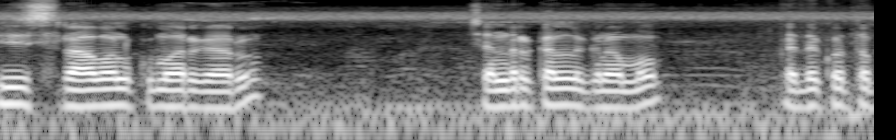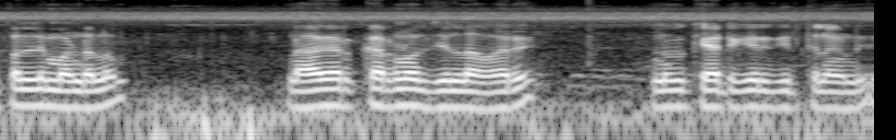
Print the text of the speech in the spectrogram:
వి శ్రావణ్ కుమార్ గారు చంద్రకల్ గ్రామం పెద్ద కొత్తపల్లి మండలం నాగర్ కర్నూలు జిల్లా వారి నువ్వు కేటగిరీ గిత్తలండి.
